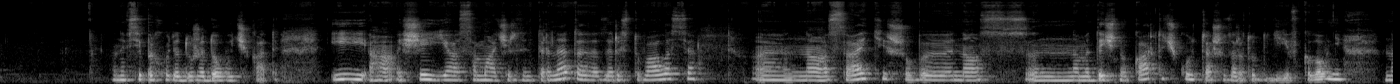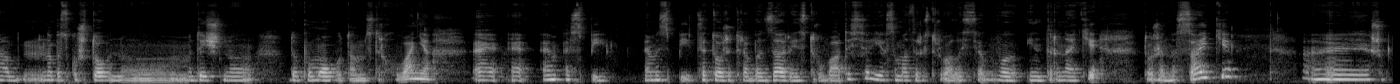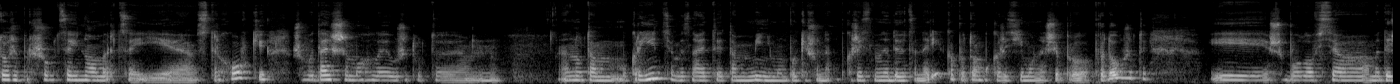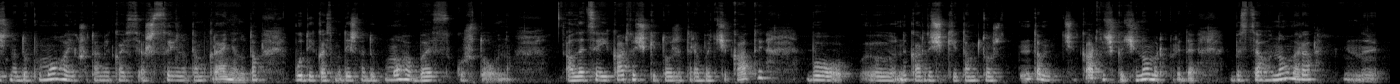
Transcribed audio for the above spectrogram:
вони всі приходять дуже довго чекати. І ага, ще я сама через інтернет е, зареєструвалася е, на сайті, щоб нас на медичну карточку, те, що зараз тут діє в Коловні, на, на безкоштовну медичну допомогу там страхування е, МСП. МСП. Це теж треба зареєструватися. Я сама зареєструвалася в інтернеті, теж на сайті, щоб теж прийшов цей номер цієї страховки, щоб ви далі могли вже тут. ем, Ну там українцями, знаєте, там мінімум поки що не кажуть, вони даються на рік, а потім кажуть, їм можна ще продовжити. І щоб була вся медична допомога, якщо там якась аж сильно там крайня, ну там буде якась медична допомога безкоштовно. Але цієї карточки теж треба чекати, бо е, не карточки, там теж ну, там чи карточка, чи номер прийде. Без цього номера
